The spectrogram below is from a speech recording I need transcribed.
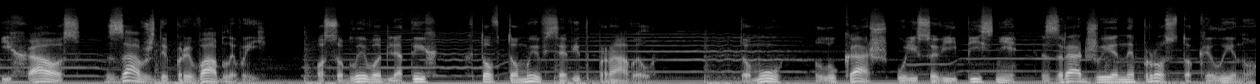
і хаос завжди привабливий, особливо для тих, хто втомився від правил. Тому Лукаш у лісовій пісні зраджує не просто килину,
